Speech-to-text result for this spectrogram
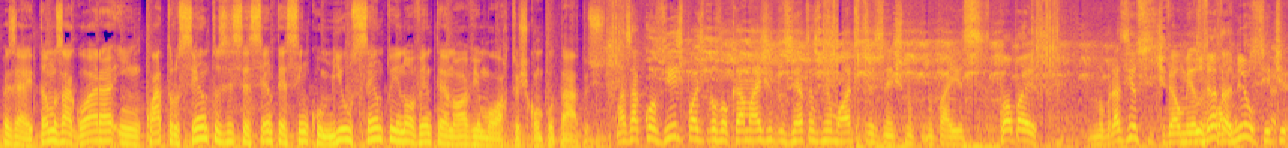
Pois é, estamos agora em 465.199 mortos computados. Mas a Covid pode provocar mais de 200 mil mortes, presidente, no, no país. Qual país? No Brasil, se tiver o mesmo... 200 mil? Se ti...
